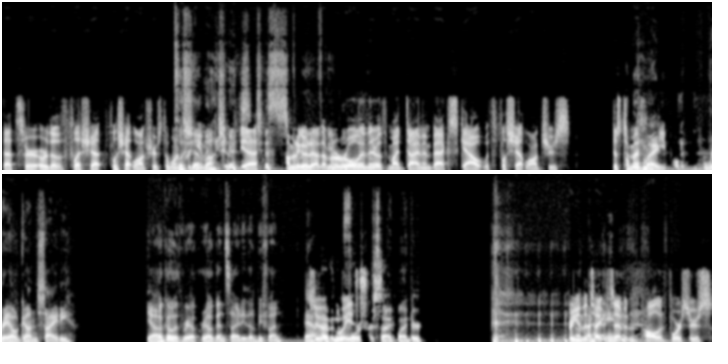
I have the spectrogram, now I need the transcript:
That's her or the flechette flechette launchers, the one for Flechette human launchers. ships. Yeah, Just I'm gonna go screw down. I'm gonna roll in there with my Diamondback Scout with flechette launchers, just to I'll mess my- people. Railgun Society. Yeah, I'll go with Rail, Railgun Society. That'll be fun. Yeah, Do I it, have an boys. enforcer sidewinder. Bring in the I'm Type game. Seven, all enforcers.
